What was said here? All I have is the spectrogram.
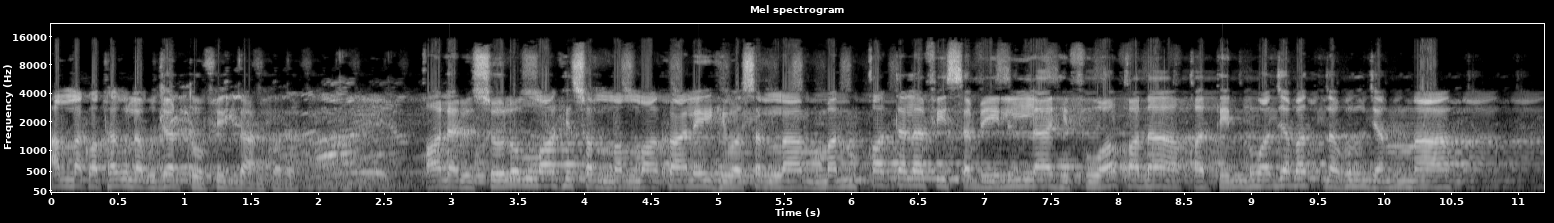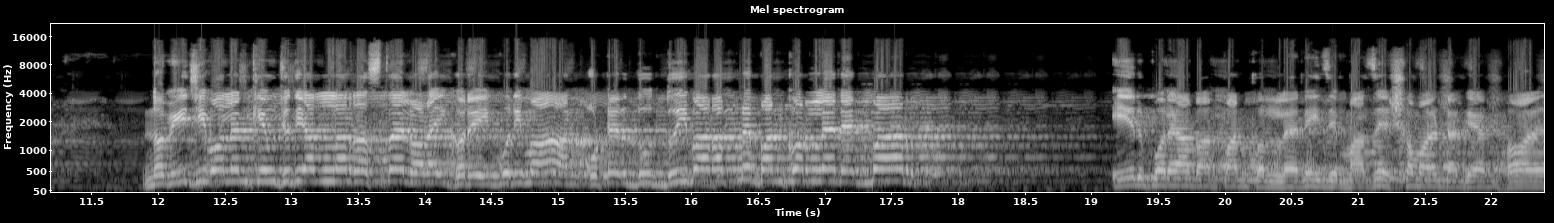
আল্লাহ কথাগুলো বুঝার তৌফিক দান করে قال رسول الله صلى الله عليه وسلم من قتل في سبيل الله فوق ناقة وجبت له الجنة নবীজি বলেন কেউ যদি আল্লাহর রাস্তায় লড়াই করে এই পরিমাণ ওটের দুধ দুইবার আপনি পান করলেন একবার এরপরে আবার পান করলেন এই যে মাঝে সময়টা গ্যাপ হয়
